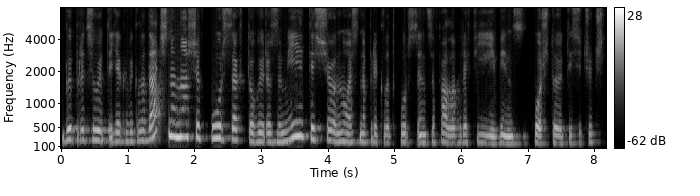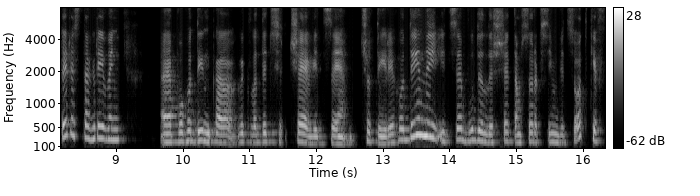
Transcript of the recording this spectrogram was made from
ви працюєте як викладач на наших курсах, то ви розумієте, що, ну, ось, наприклад, курс енцефалографії, він коштує 1400 гривень, е, погодинка викладачеві – це 4 години, і це буде лише там 47%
